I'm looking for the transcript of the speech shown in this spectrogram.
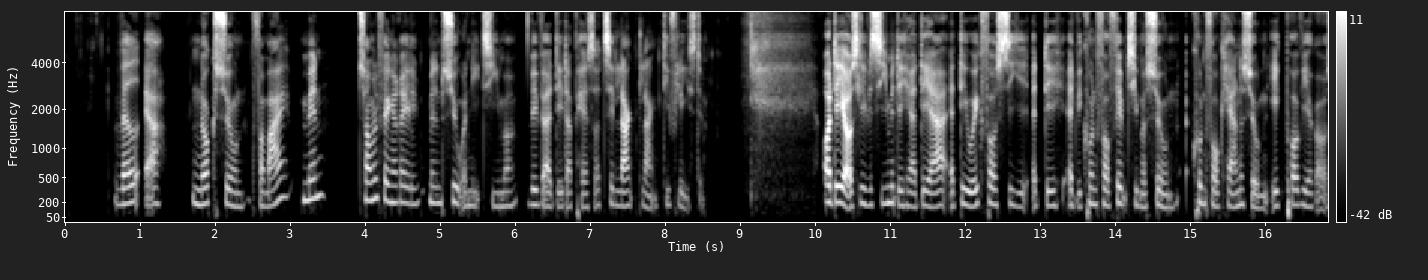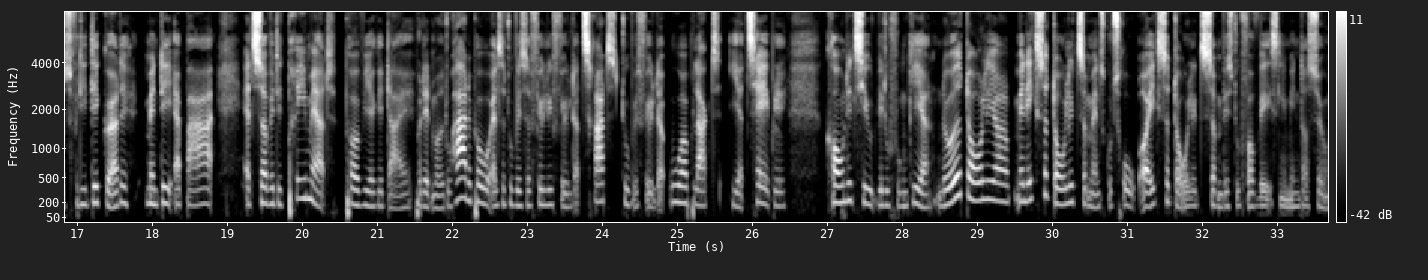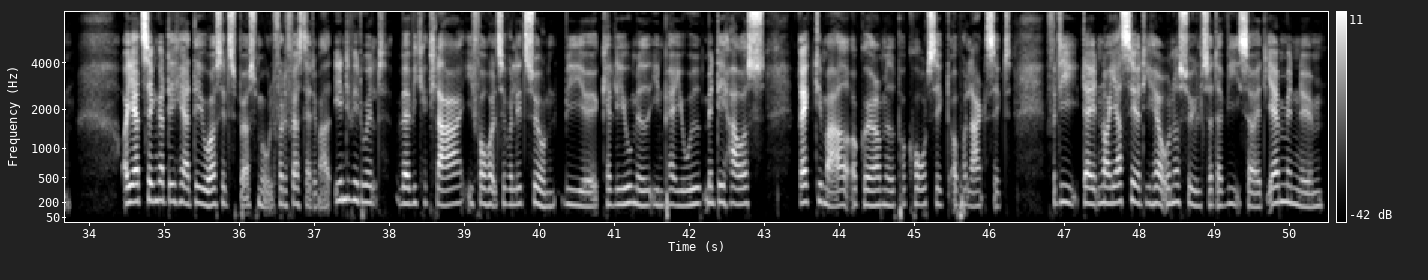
hvad er nok søvn for mig, men tommelfingerregel mellem 7 og 9 timer vil være det, der passer til langt, langt de fleste. Og det jeg også lige vil sige med det her, det er, at det er jo ikke for at sige, at det, at vi kun får fem timers søvn, kun får kernesøvnen, ikke påvirker os, fordi det gør det. Men det er bare, at så vil det primært påvirke dig på den måde, du har det på. Altså du vil selvfølgelig føle dig træt, du vil føle dig uoplagt, irritabel, kognitivt vil du fungere noget dårligere, men ikke så dårligt, som man skulle tro, og ikke så dårligt, som hvis du får væsentligt mindre søvn. Og jeg tænker, det her det er jo også et spørgsmål. For det første er det meget individuelt, hvad vi kan klare i forhold til, hvor lidt søvn vi øh, kan leve med i en periode. Men det har også rigtig meget at gøre med på kort sigt og på lang sigt. Fordi da, når jeg ser de her undersøgelser, der viser, at jamen, øh,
